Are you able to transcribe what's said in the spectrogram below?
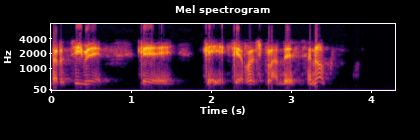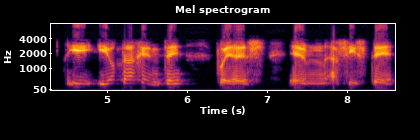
percibe que, que, que resplandece, ¿no? y, y otra gente pues em, asiste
